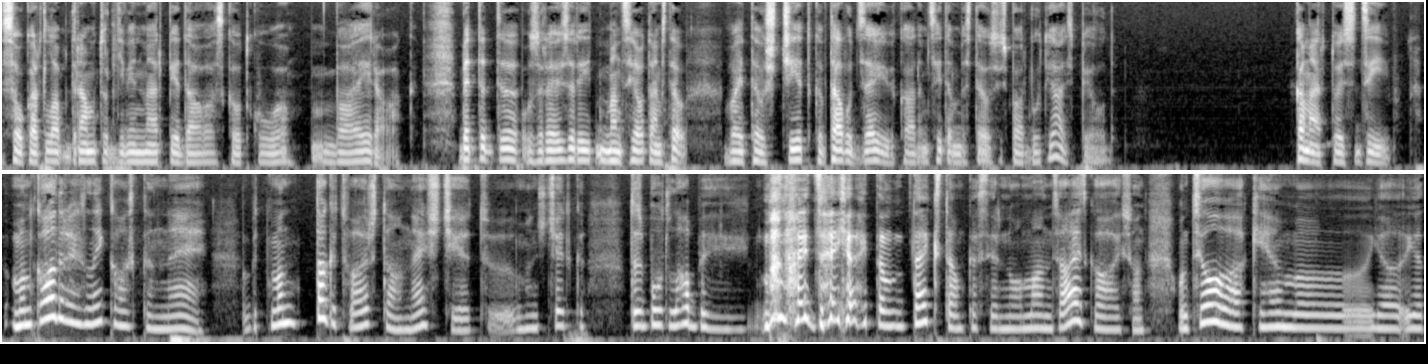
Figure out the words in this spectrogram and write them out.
Savukārt, labi, dramaturgi vienmēr piedāvās kaut ko vairāk. Bet tad uh, uzreiz arī mans jautājums tev, vai tev šķiet, ka tavu dzēju kādam citam bez tevis vispār būtu jāizpilda? Kamēr tu esi dzīva? Man kādreiz likās, ka nē. Bet man tagad vairs tā nešķiet. Man šķiet, ka tas būtu labi manai dzējai, tam tekstam, kas ir no manis aizgājis, un, un cilvēkiem, uh, ja, ja,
